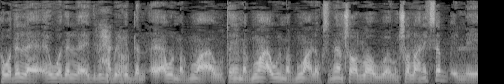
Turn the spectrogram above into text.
هو ده اللي هو ده اللي هيدي حد- كبيرة. جدا أول مجموعة أو تاني مجموعة أول مجموعة لو كسبناها إن شاء الله وإن شاء الله هنكسب إن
